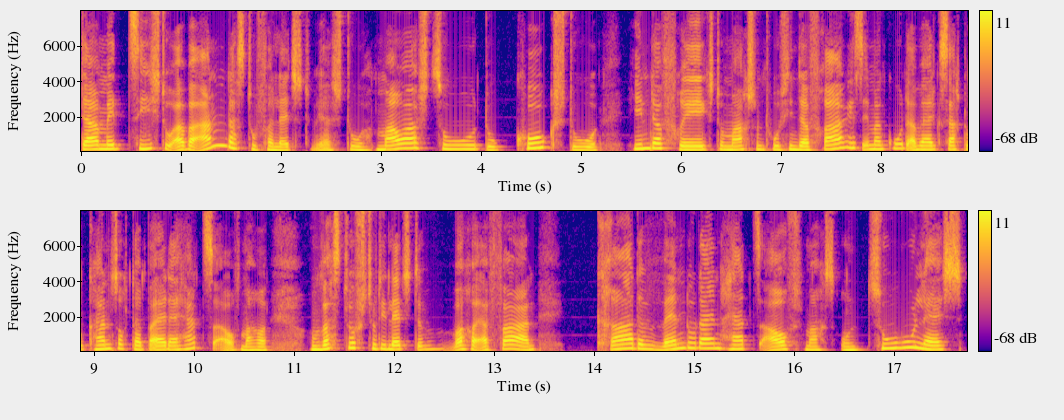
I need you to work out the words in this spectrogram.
damit ziehst du aber an, dass du verletzt wirst. Du mauerst zu, du guckst, du hinterfragst, du machst und tust. Hinterfrage ist immer gut, aber er hat gesagt, du kannst doch dabei dein Herz aufmachen. Und was durfst du die letzte Woche erfahren? Gerade wenn du dein Herz aufmachst und zulässt,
